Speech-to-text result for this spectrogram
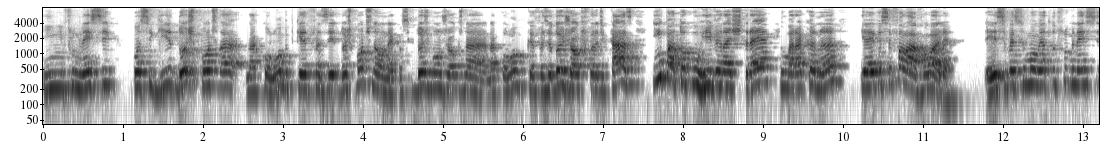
em Fluminense conseguir dois pontos na, na Colômbia, porque fazer. Dois pontos não, né? Conseguir dois bons jogos na, na Colômbia, porque fazer dois jogos fora de casa, empatou com o River na estreia, no Maracanã, e aí você falava: olha, esse vai ser o momento do Fluminense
